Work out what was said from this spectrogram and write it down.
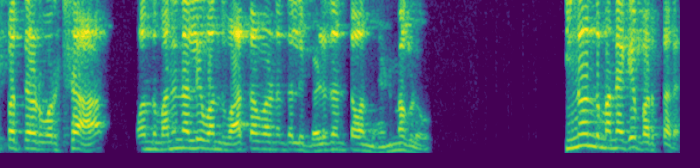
ಇಪ್ಪತ್ತೆರಡು ವರ್ಷ ಒಂದು ಮನೆಯಲ್ಲಿ ಒಂದು ವಾತಾವರಣದಲ್ಲಿ ಬೆಳೆದಂತ ಒಂದು ಹೆಣ್ಮಗಳು ಇನ್ನೊಂದು ಮನೆಗೆ ಬರ್ತಾರೆ.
